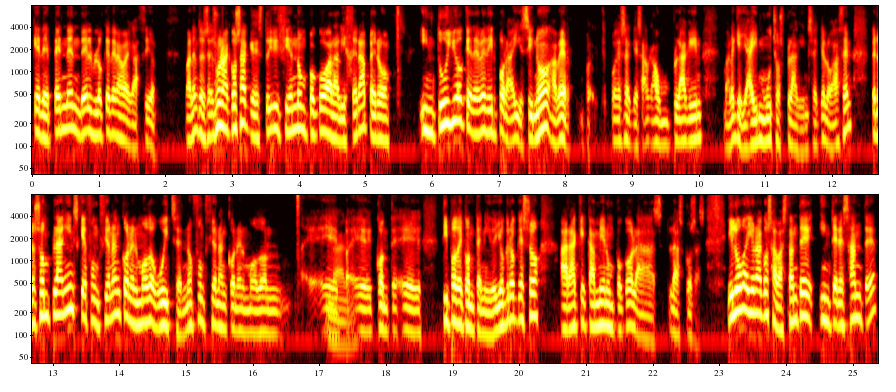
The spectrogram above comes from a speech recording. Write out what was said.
que dependen del bloque de navegación. ¿Vale? Entonces, es una cosa que estoy diciendo un poco a la ligera, pero intuyo que debe de ir por ahí. Si no, a ver, puede ser que salga un plugin, ¿vale? Que ya hay muchos plugins ¿eh? que lo hacen, pero son plugins que funcionan con el modo widget, no funcionan con el modo eh, eh, tipo de contenido. Yo creo que eso hará que cambien un poco las, las cosas. Y luego hay una cosa bastante interesante,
